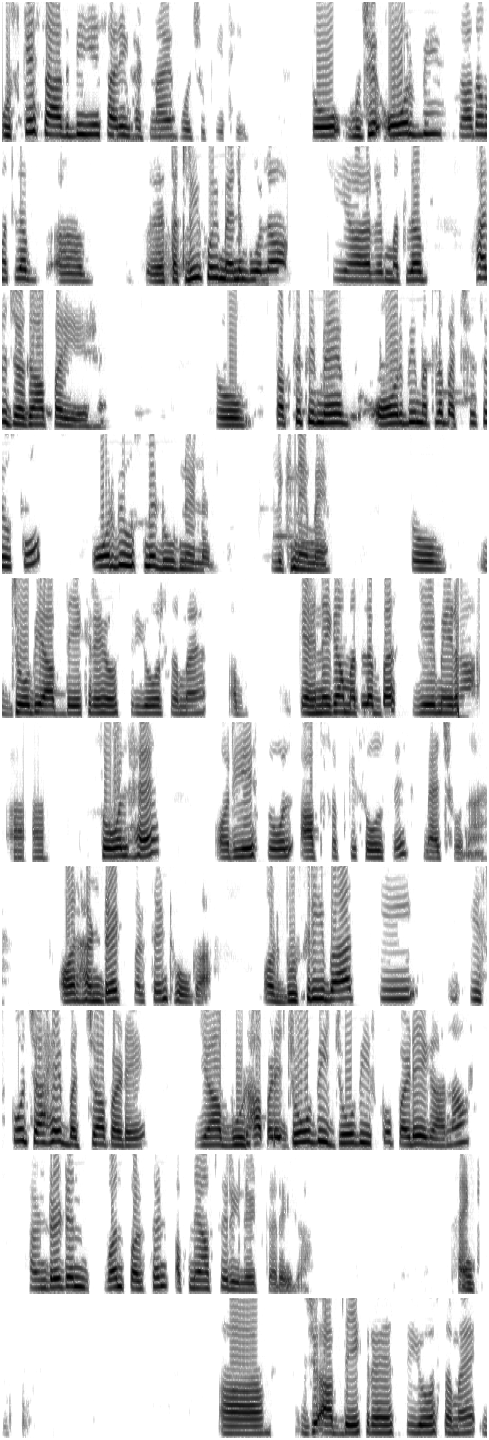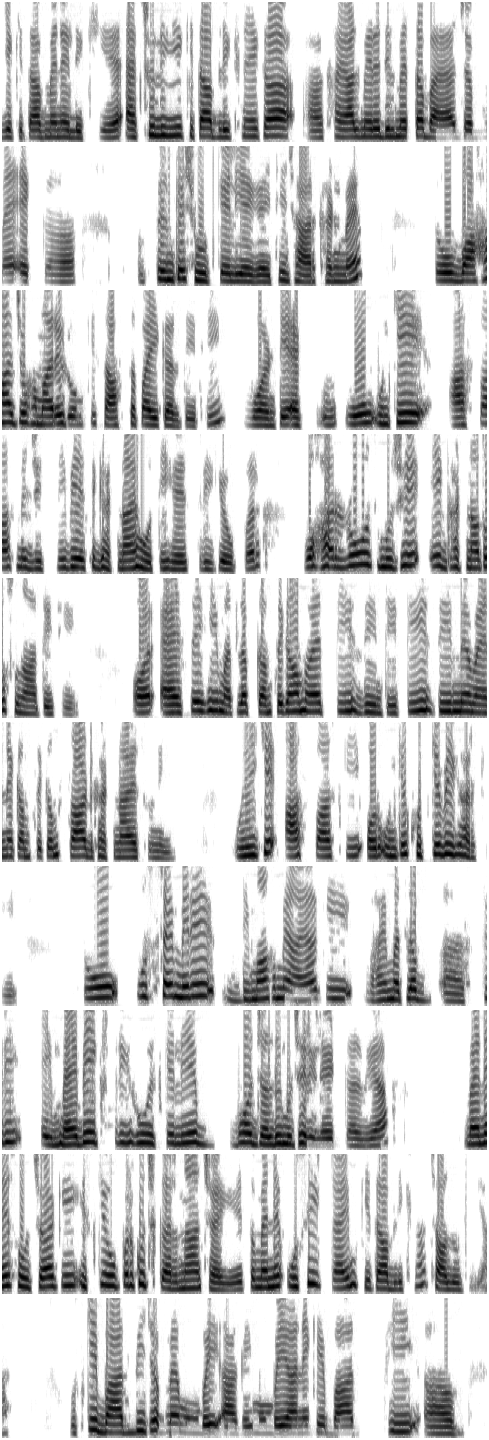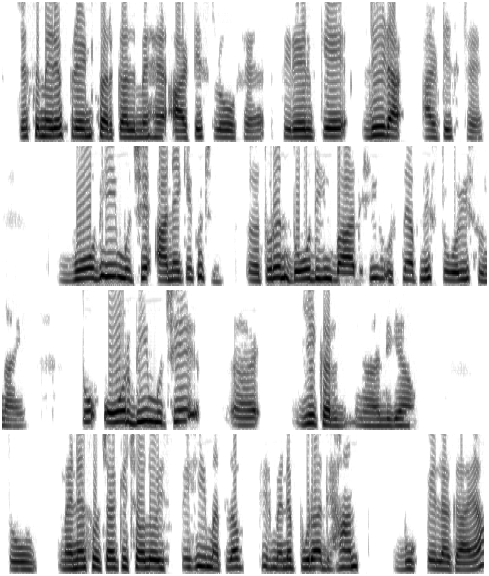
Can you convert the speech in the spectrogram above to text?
उसके साथ भी ये सारी घटनाएँ हो चुकी थी। तो मुझे और भी ज़्यादा मतलब तकलीफ़ हुई। मैंने बोला कि यार मतलब हर जगह पर ये है। तो तब से फिर मैं और भी मतलब अच्छे से उसको और भी उसमें डूबने लगी, लिखने में। तो जो भी आप देख रहे हो स्त्री और समय, अब कहने का मतलब बस ये मेरा सोल है और ये सोल आप सबकी सोल से मैच होना है और हंड्रेड परसेंट होगा। और दूसरी बात कि इसको चाहे बच्चा पढ़े या बूढ़ा पढ़े, जो भी जो भी इसको पढ़ेगा ना हंड्रेड एंड वन परसेंट अपने आप से रिलेट करेगा। थैंक यू जो आप देख रहे हैं और समय, ये किताब मैंने लिखी है। एक्चुअली ये किताब लिखने का ख्याल मेरे दिल में तब आया जब मैं एक फ़िल्म के शूट के लिए गई थी झारखंड में। तो वहाँ जो हमारे रूम की साफ़ सफ़ाई करती थी, वो आंटी वो उनके आसपास में जितनी भी ऐसी घटनाएँ होती है स्त्री के ऊपर, वो हर रोज मुझे एक घटना तो सुनाती थी। और ऐसे ही मतलब कम से कम मैं तीस दिन थी, तीस दिन में मैंने कम से कम साठ घटनाएँ सुनी। उन्हीं के आसपास की और उनके खुद के भी घर की। तो उस टाइम मेरे दिमाग में आया कि भाई मतलब स्त्री मैं भी एक स्त्री हूँ, इसके लिए बहुत जल्दी मुझे रिलेट कर गया। मैंने सोचा कि इसके ऊपर कुछ करना चाहिए तो मैंने उसी टाइम किताब लिखना चालू किया। उसके बाद भी जब मैं मुंबई आ गई, मुंबई आने के बाद भी जैसे मेरे फ्रेंड सर्कल में है आर्टिस्ट लोग हैं सीरियल के लीड आर्टिस्ट है, वो भी मुझे आने के कुछ तुरंत दो दिन बाद ही उसने अपनी स्टोरी सुनाई। तो और भी मुझे ये कर लिया। तो मैंने सोचा कि चलो इस पे ही मतलब फिर मैंने पूरा ध्यान बुक पे लगाया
